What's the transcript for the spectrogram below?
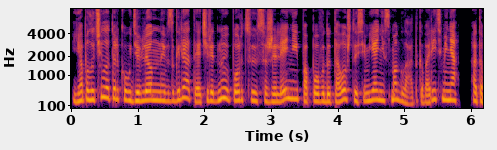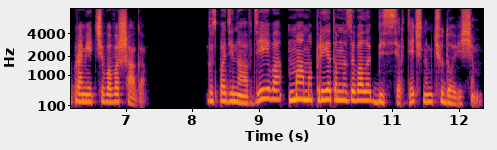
я получила только удивленный взгляд и очередную порцию сожалений по поводу того, что семья не смогла отговорить меня от опрометчивого шага. Господина Авдеева мама при этом называла бессердечным чудовищем.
